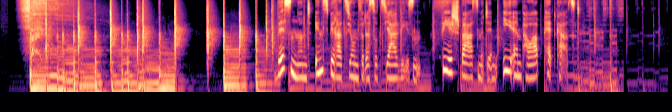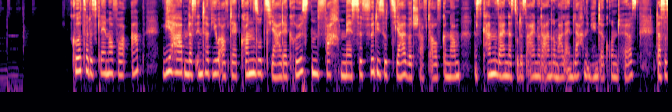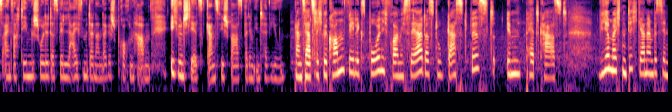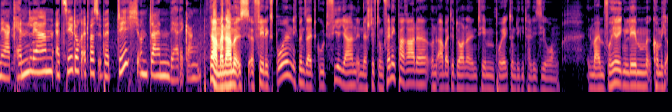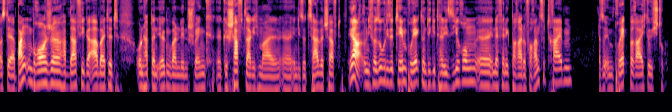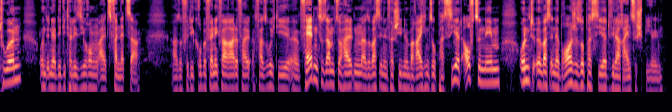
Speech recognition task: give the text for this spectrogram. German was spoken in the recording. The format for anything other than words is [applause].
Wissen und Inspiration für das Sozialwesen. Viel Spaß mit dem eMpower Podcast. Kurzer Disclaimer vorab. Wir haben das Interview auf der Konsozial, der größten Fachmesse für die Sozialwirtschaft, aufgenommen. Es kann sein, dass du das ein oder andere Mal ein Lachen im Hintergrund hörst. Das ist einfach dem geschuldet, dass wir live miteinander gesprochen haben. Ich wünsche dir jetzt ganz viel Spaß bei dem Interview. Ganz herzlich willkommen, Felix Bohlen. Ich freue mich sehr, dass du Gast bist im Podcast. Wir möchten dich gerne ein bisschen näher kennenlernen. Erzähl doch etwas über dich und deinen Werdegang. Ja, mein Name ist äh, Felix Bohlen. Ich bin seit gut vier Jahren in der Stiftung Pfennigparade und arbeite dort an den Themen Projekt und Digitalisierung. In meinem vorherigen Leben komme ich aus der Bankenbranche, habe da viel gearbeitet und habe dann irgendwann den Schwenk äh, geschafft, sage ich mal, äh, in die Sozialwirtschaft. Ja, und ich versuche diese Themen Projekt und Digitalisierung in der Pfennigparade voranzutreiben also im Projektbereich durch Strukturen und in der Digitalisierung als Vernetzer. Also für die Gruppe Pfennigfahrrade versuche ich die äh, Fäden zusammenzuhalten, also was in den verschiedenen Bereichen so passiert, aufzunehmen und äh, was in der Branche so passiert, wieder reinzuspielen.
